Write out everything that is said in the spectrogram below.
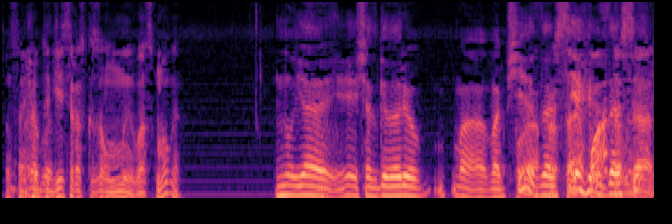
Сначала работать. ты здесь рассказал «мы». Вас много? Ну, я, я сейчас говорю а, вообще Про, за, всех, за, все, да.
